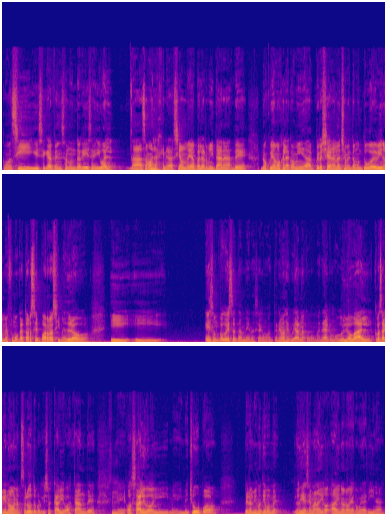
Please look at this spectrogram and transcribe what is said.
como sí, y se queda pensando un toque y dice, igual, nada, somos la generación media palermitana de nos cuidamos con la comida, pero llega la noche, me tomo un tubo de vino, me fumo 14 porros y me drogo. Y, y es un poco eso también, o sea, como tenemos que cuidarnos como de manera como global, cosa que no hago en absoluto, porque yo escabio bastante, Mm. eh, o salgo y me, y me chupo, pero al mismo tiempo me- los días de semana digo, ay, no, no voy a comer harinas,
